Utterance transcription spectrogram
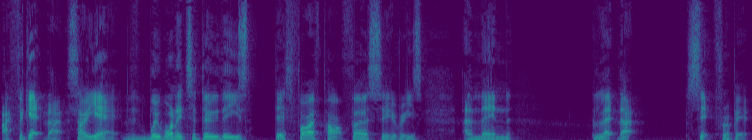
I forget that. So yeah, we wanted to do these this five part first series and then let that sit for a bit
